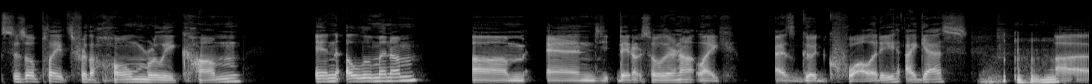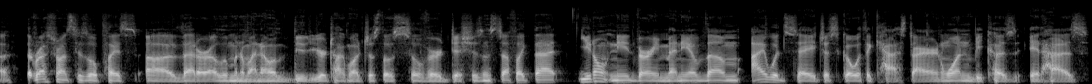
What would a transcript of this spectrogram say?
sizzle plates for the home really come in aluminum, um, and they don't. So they're not like as good quality, I guess. Mhm. Uh, the restaurant sizzle plates uh, that are aluminum, I know you're talking about just those silver dishes and stuff like that. You don't need very many of them. I would say just go with a cast iron one because it has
